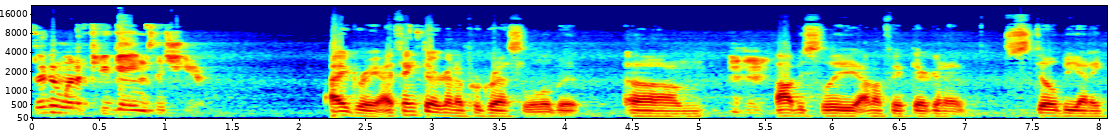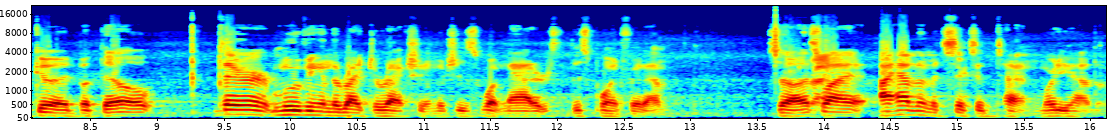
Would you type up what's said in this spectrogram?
they're going to win a few games this year. I agree. I think they're going to progress a little bit. Um, Mhm. Obviously, I don't think they're going to still be any good, but they'll they're moving in the right direction, which is what matters at this point for them. So that's why I have them at six and ten. Where do you have them?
